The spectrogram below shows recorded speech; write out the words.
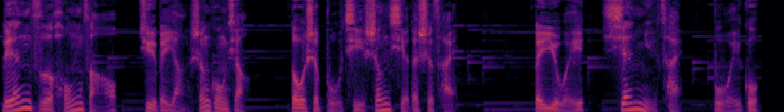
莲子、红枣具备养生功效，都是补气生血的食材，被誉为仙女菜不为过。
